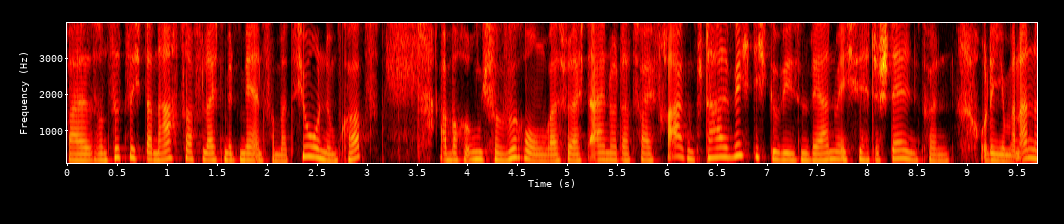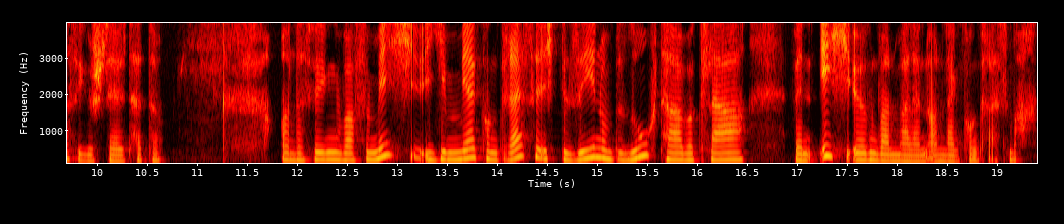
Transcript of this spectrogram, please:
weil sonst sitze ich danach zwar vielleicht mit mehr Informationen im Kopf, aber auch irgendwie Verwirrung, weil vielleicht ein oder zwei Fragen total wichtig gewesen wären, wenn ich sie hätte stellen können oder jemand anders sie gestellt hätte. Und deswegen war für mich, je mehr Kongresse ich gesehen und besucht habe, klar, wenn ich irgendwann mal einen Online-Kongress mache,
